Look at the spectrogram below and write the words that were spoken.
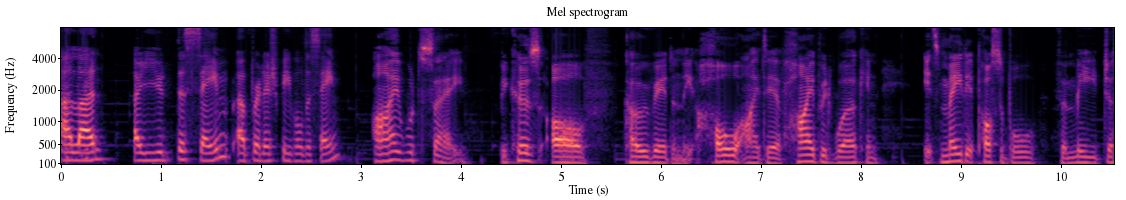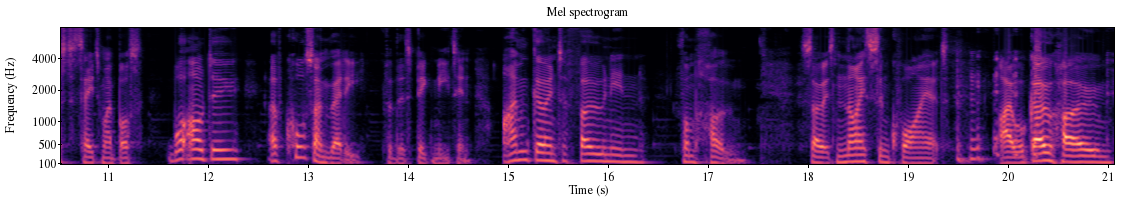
Alan. Are you the same? Are British people the same? I would say because of COVID and the whole idea of hybrid working, it's made it possible for me just to say to my boss, What I'll do, of course, I'm ready for this big meeting. I'm going to phone in from home. so it's nice and quiet. I will go home,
